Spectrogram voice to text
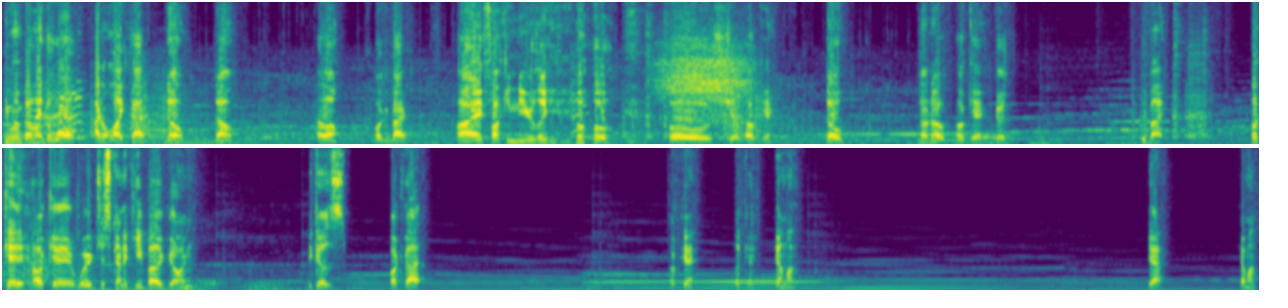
He went behind the wall. I don't like that. No, no. Hello. Welcome back. I fucking nearly... oh, oh, shit. Okay. No. No, no. Okay, good. Goodbye. Okay, okay. We're just gonna keep uh, going. Because, fuck that. Okay. Okay. Come on. Yeah. Come on.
